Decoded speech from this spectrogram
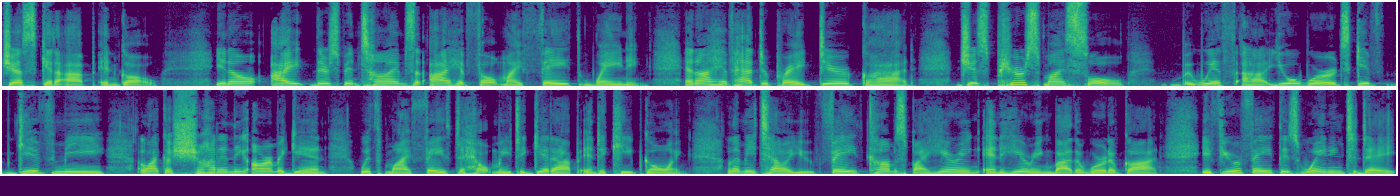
Just get up and go. You know, I there's been times that I have felt my faith waning, and I have had to pray, "Dear God, just pierce my soul with uh, your words. Give give me like a shot in the arm again with my faith to help me to get up and to keep going. Let me tell you, faith comes by hearing, and hearing by the word of God. If your faith is waning today,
